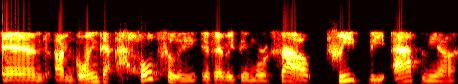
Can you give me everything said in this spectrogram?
and I'm going to hopefully, if everything works out, treat the apnea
